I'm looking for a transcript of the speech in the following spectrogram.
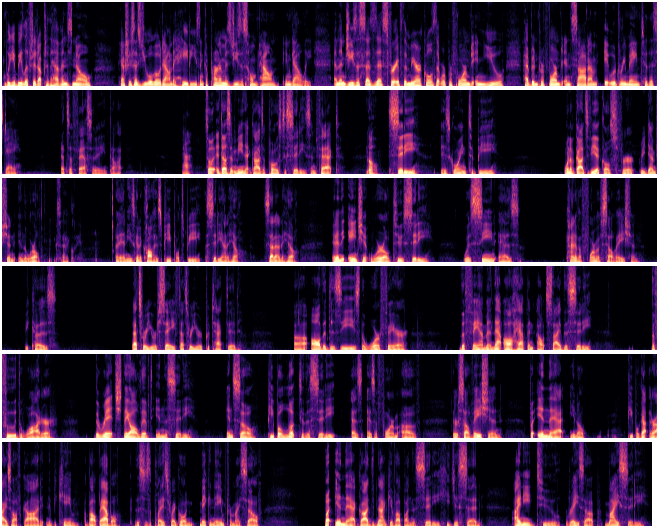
will you be lifted up to the heavens? No." He actually says, "You will go down to Hades." And Capernaum is Jesus' hometown in Galilee. And then Jesus says this: "For if the miracles that were performed in you had been performed in Sodom, it would remain to this day." That's a fascinating thought. Yeah. So it doesn't mean that God's opposed to cities. In fact, No, city is going to be one of God's vehicles for redemption in the world. exactly. And he's going to call his people to be a city on a hill, set on a hill. And in the ancient world, too, city was seen as kind of a form of salvation because that's where you were safe, that's where you were protected. Uh, all the disease, the warfare, the famine, that all happened outside the city. The food, the water, the rich, they all lived in the city. And so people looked to the city as, as a form of their salvation. But in that, you know, people got their eyes off God and it became about Babel. This is a place where I go and make a name for myself. But in that, God did not give up on the city. He just said, I need to raise up my city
